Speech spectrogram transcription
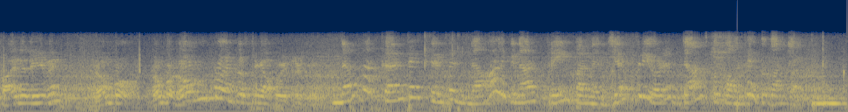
Final event ரொம்ப ரொம்ப ரொம்ப இன்ட்ரெஸ்டிங்கா போயிட்டு இருக்கு நம்ம கண்டஸ்டன்ஸ் நாளுக்கு நாள் ட்ரெயின் பண்ண ஜெஃப்ரியோட டான்ஸ் பெர்ஃபார்மன்ஸ் இப்ப பார்க்கலாம்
